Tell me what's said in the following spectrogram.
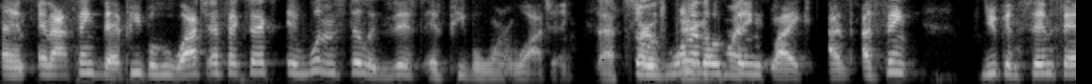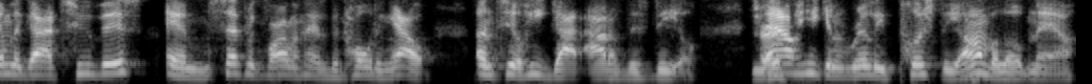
and and I think that people who watch FXX, it wouldn't still exist if people weren't watching. that's So true. it's one Very of those point. things like I, I think you can send Family Guy to this, and Seth MacFarlane has been holding out until he got out of this deal. Sure. Now he can really push the envelope now,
